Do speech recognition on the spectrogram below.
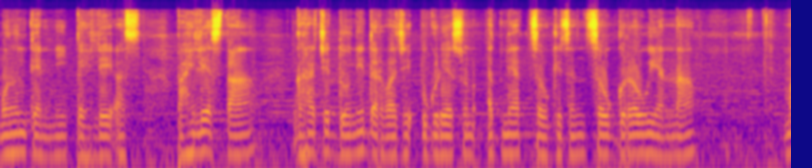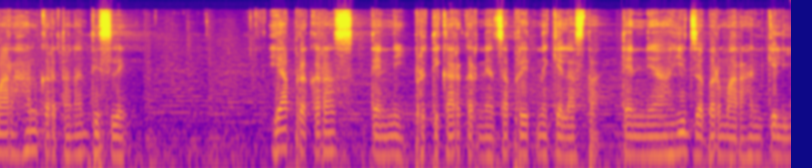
म्हणून त्यांनी पहिले अस पाहिले असता घराचे दोन्ही दरवाजे उघडे असून अज्ञात चौकीजण चौगुरव यांना मारहाण करताना दिसले. या प्रकारास त्यांनी प्रतिकार करण्याचा प्रयत्न केला असता त्यांनाही जबर मारहाण केली.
